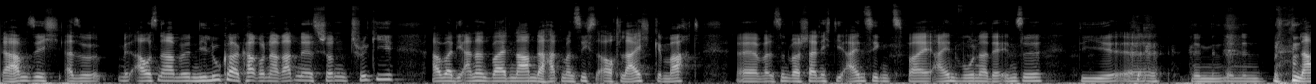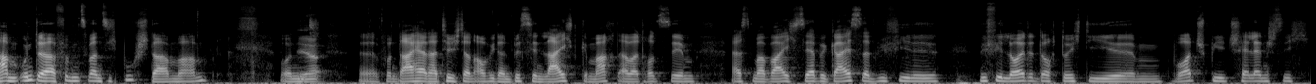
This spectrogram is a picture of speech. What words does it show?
da haben sich, also mit Ausnahme Niluka Karunaratne ist schon tricky, aber die anderen beiden Namen, da hat man sich auch leicht gemacht. Äh, das sind wahrscheinlich die einzigen zwei Einwohner der Insel, die äh, einen, einen, Namen unter 25 Buchstaben haben. Und ja. Äh, von daher natürlich dann auch wieder ein bisschen leicht gemacht, aber trotzdem, erstmal war ich sehr begeistert, wie viel wie viele Leute doch durch die ähm, Wortspiel-Challenge sich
